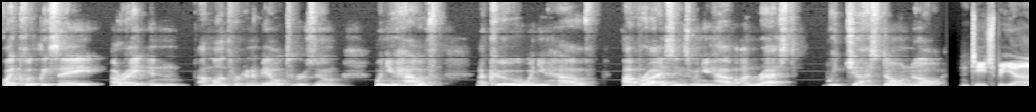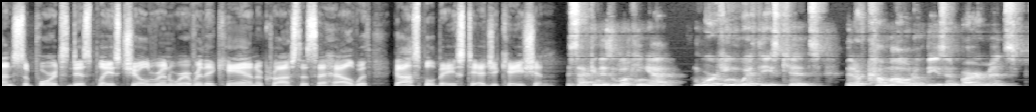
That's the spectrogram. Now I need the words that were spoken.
quite quickly say all right in a month we're going to be able to resume. When you have a coup when you have uprisings when you have unrest we just don't know. And Teach Beyond supports displaced children wherever they can across the Sahel with gospel based education. The second is looking at working with these kids that have come out of these environments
